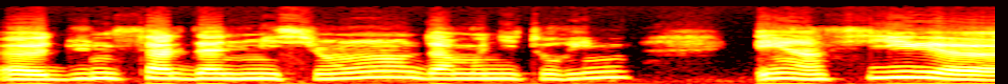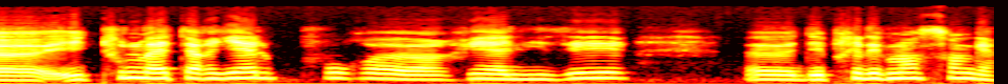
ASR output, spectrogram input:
euh, d'une salle d'admission, d'un monitoring et ainsi et tout le matériel pour réaliser des prélèvements sanguins.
